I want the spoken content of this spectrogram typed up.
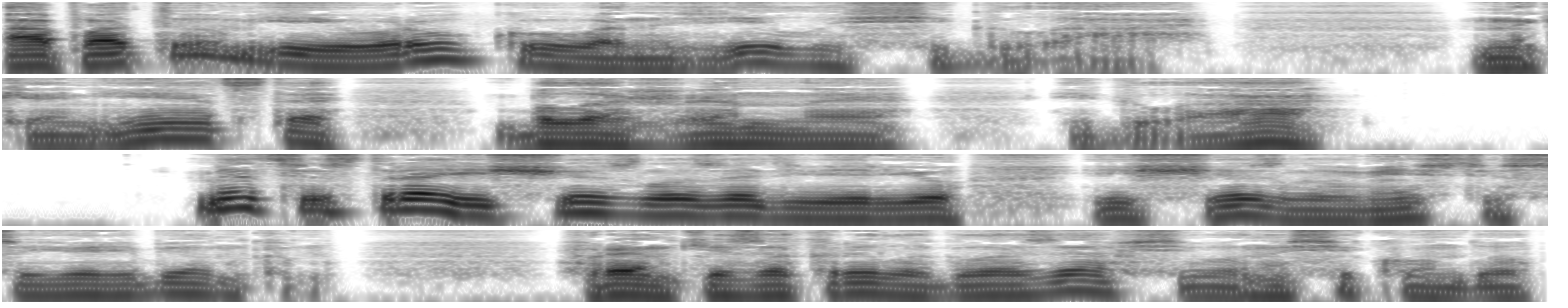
а потом ей в руку вонзилась игла. Наконец-то блаженная игла. Медсестра исчезла за дверью, исчезла вместе с ее ребенком. Фрэнки закрыла глаза всего на секунду,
